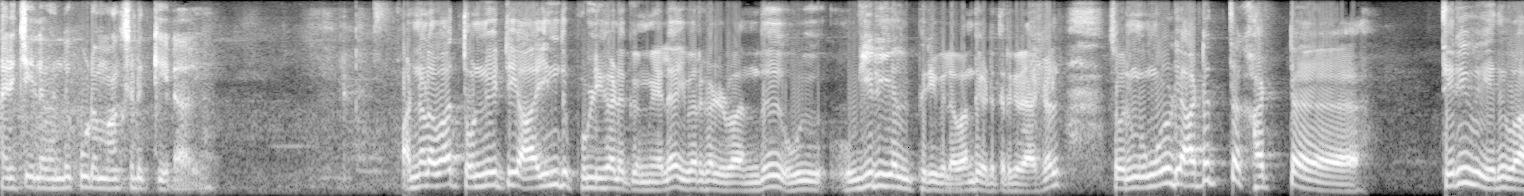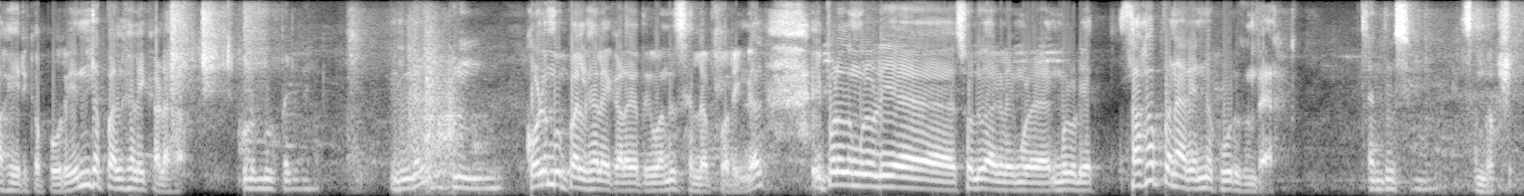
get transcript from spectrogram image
பரீட்சையில் வந்து கூட மார்க்ஸ் எடுக்க இயலாது அன்னளவா தொண்ணூற்றி ஐந்து புள்ளிகளுக்கு மேலே இவர்கள் வந்து உயிரியல் பிரிவில் வந்து எடுத்திருக்கிறார்கள். ஸோ உங்களுடைய அடுத்த கட்ட தெரிவு எதுவாக இருக்க போகுது? எந்த பல்கலைக்கழகம்? குடும்ப பள்ளி நீங்கள்? கொழும்பு பல்கலைக்கழகத்துக்கு வந்து செல்ல போறீங்க இப்பொழுது உங்களுடைய சொல்லுவார்கள் உங்களுடைய உங்களுடைய தகப்பனார் என்ன கூறுகின்றார்? சந்தோஷம். சந்தோஷம்.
